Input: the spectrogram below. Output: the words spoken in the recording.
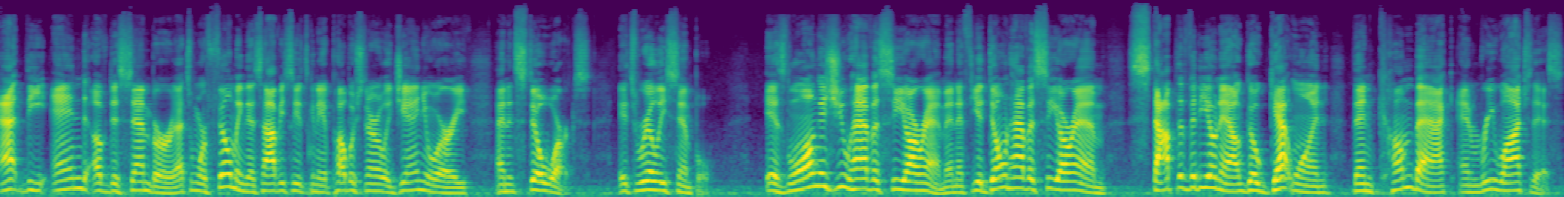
at the end of December. That's when we're filming this. Obviously, it's going to get published in early January, and it still works. It's really simple as long as you have a CRM, and if you don't have a CRM, stop the video now, go get one, then come back and rewatch this.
